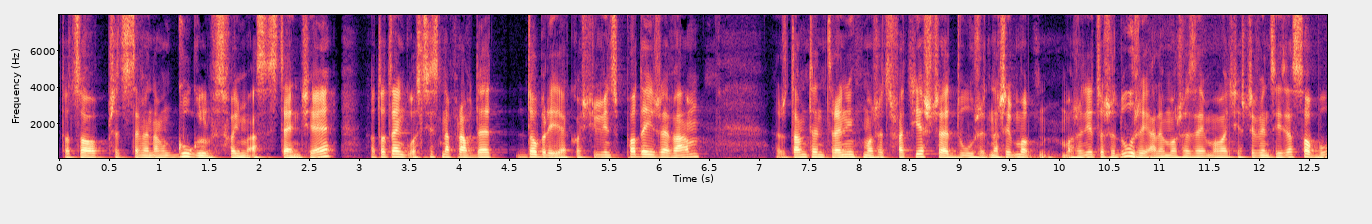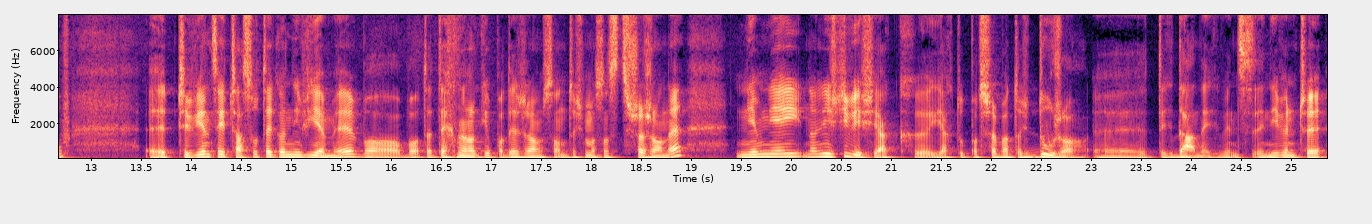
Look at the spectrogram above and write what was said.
to, co przedstawia nam Google w swoim asystencie, no to ten głos jest naprawdę dobrej jakości, więc podejrzewam, że tamten trening może trwać jeszcze dłużej. Znaczy, mo może nie to, że dłużej, ale może zajmować jeszcze więcej zasobów. Y, czy więcej czasu tego nie wiemy, bo, bo te technologie podejrzewam są dość mocno strzeżone. Niemniej no nie zdziwię się, jak, jak tu potrzeba dość dużo y, tych danych, więc nie wiem, czy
